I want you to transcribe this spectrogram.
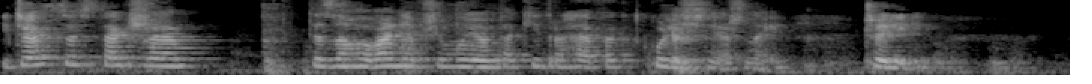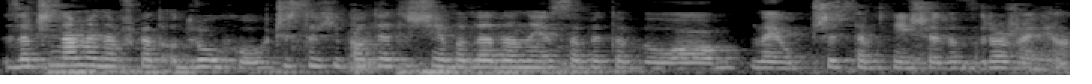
I często jest tak, że te zachowania przyjmują taki trochę efekt kuli śnieżnej, czyli zaczynamy na przykład od ruchu, czysto hipotetycznie, bo dla danej osoby to było najprzystępniejsze do wdrożenia.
